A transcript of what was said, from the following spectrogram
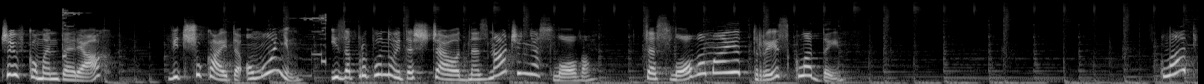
чи в коментарях відшукайте омонім і запропонуйте ще одне значення слова. Це слово має три склади. склад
